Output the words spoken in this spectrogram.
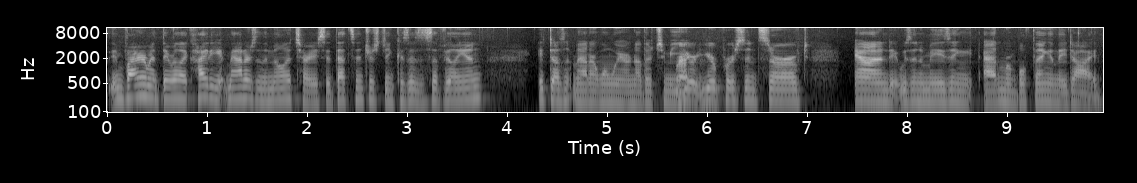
environment, they were like, "Heidi, it matters in the military." I said, "That's interesting," because as a civilian, it doesn't matter one way or another to me. Right. Your your person served, and it was an amazing, admirable thing, and they died.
